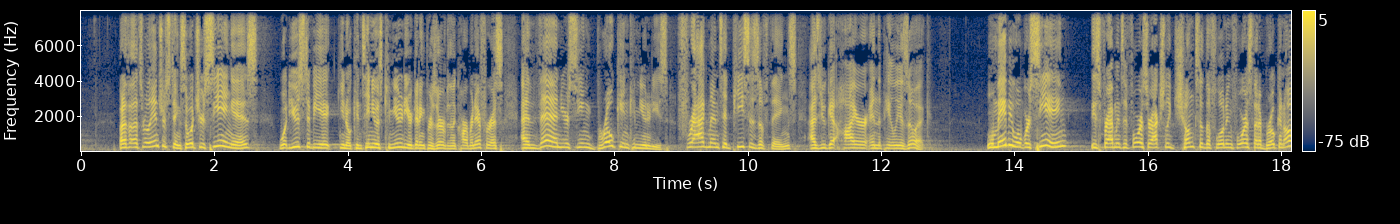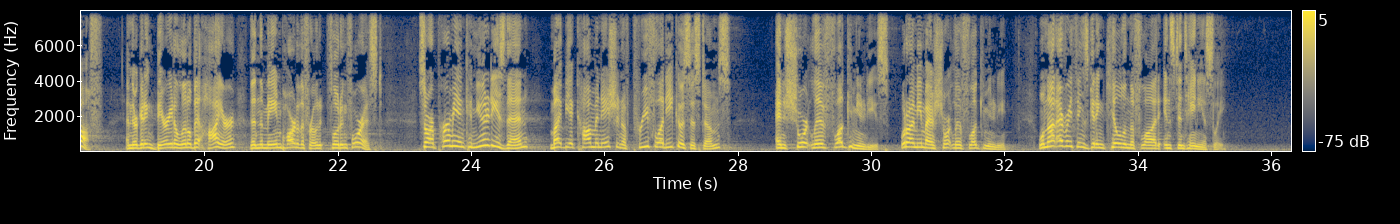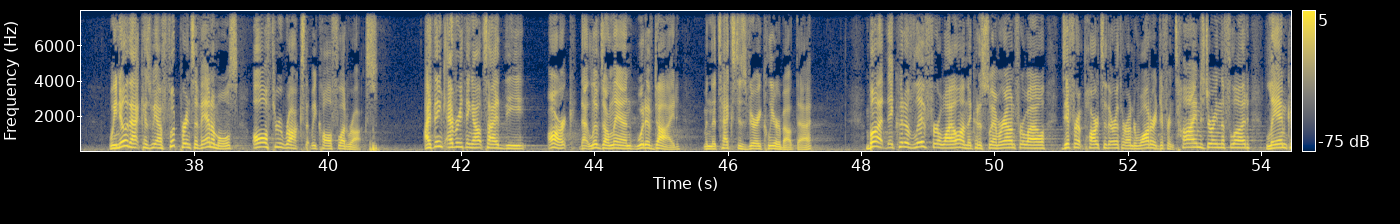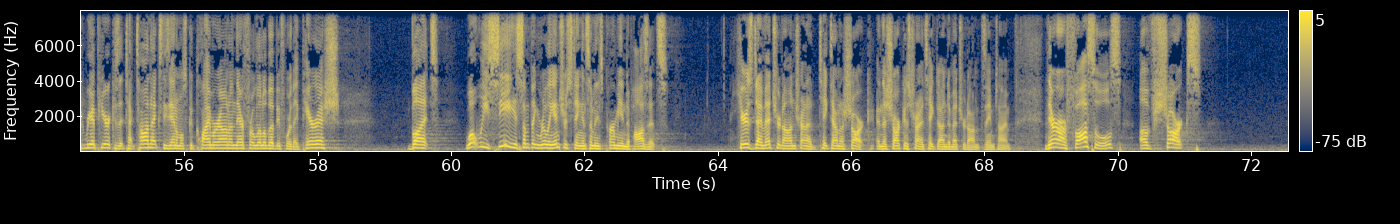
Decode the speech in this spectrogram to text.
But I thought that's really interesting. So what you're seeing is what used to be a you know, continuous community are getting preserved in the Carboniferous, and then you're seeing broken communities, fragmented pieces of things as you get higher in the Paleozoic. Well, maybe what we're seeing, these fragmented forests, are actually chunks of the floating forest that have broken off and they're getting buried a little bit higher than the main part of the floating forest. So our Permian communities then might be a combination of pre flood ecosystems and short lived flood communities. What do I mean by a short lived flood community? Well, not everything's getting killed in the flood instantaneously. We know that because we have footprints of animals all through rocks that we call flood rocks. I think everything outside the ark that lived on land would have died. I mean, the text is very clear about that. But they could have lived for a while on. They could have swam around for a while. Different parts of the earth are underwater at different times during the flood. Land could reappear because of tectonics. These animals could climb around on there for a little bit before they perish. But what we see is something really interesting in some of these Permian deposits. Here's Dimetrodon trying to take down a shark, and the shark is trying to take down Dimetrodon at the same time. There are fossils of sharks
